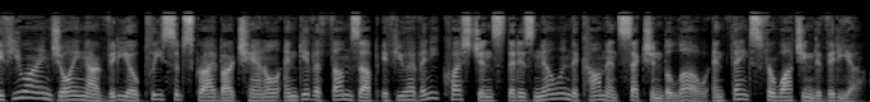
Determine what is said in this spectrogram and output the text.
If you are enjoying our video please subscribe our channel and give a thumbs up if you have any questions that is know in the comments section below and thanks for watching the video.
